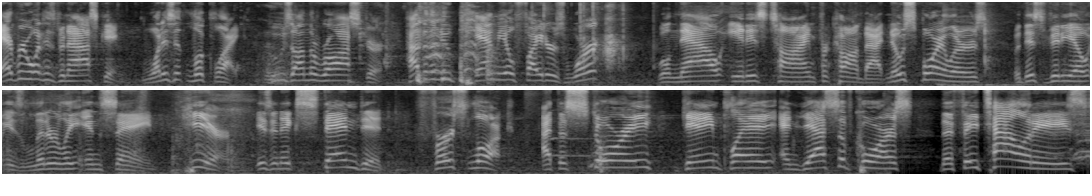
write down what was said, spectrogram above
Everyone has been asking, what does it look like? Who's on the roster? How do the new cameo fighters work? Well, now it is time for combat. No spoilers, but this video is literally insane. Here is an extended first look at the story, gameplay, and yes, of course, the fatalities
